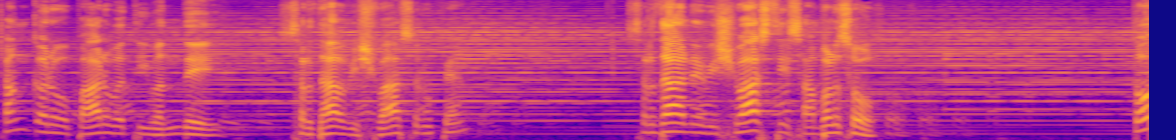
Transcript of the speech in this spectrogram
શંકરો પાર્વતી વંદે, શ્રદ્ધા વિશ્વાસ રૂપે શ્રદ્ધા વિશ્વાસથી સાંભળશો તો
